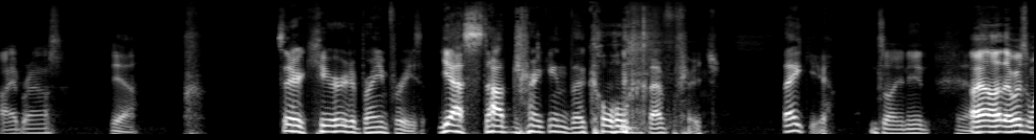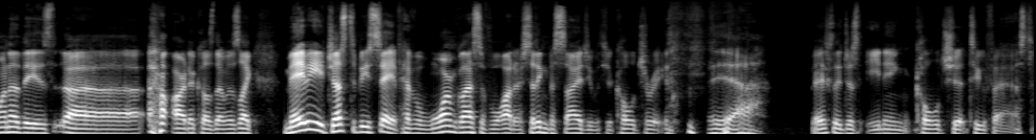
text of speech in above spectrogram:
eyebrows? Yeah. Is there a cure to brain freeze? Yes, stop drinking the cold beverage. Thank you. That's all you need. Yeah. Uh, there was one of these uh, articles that was like, maybe just to be safe, have a warm glass of water sitting beside you with your cold treat. yeah. Basically, just eating cold shit too fast.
